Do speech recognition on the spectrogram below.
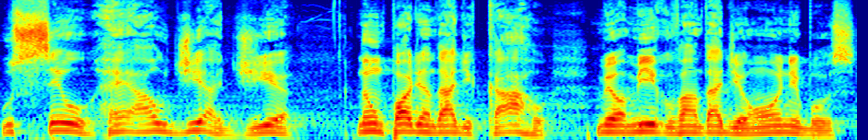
o seu real dia a dia. Não pode andar de carro, meu amigo vai andar de ônibus.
